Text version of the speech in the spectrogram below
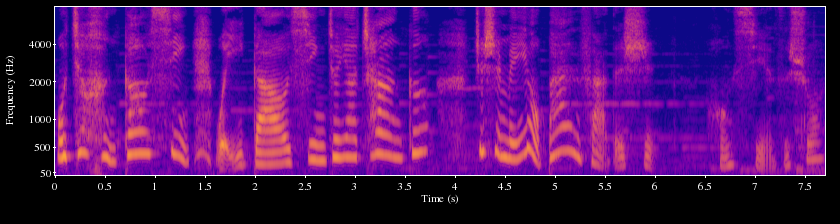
我就很高兴。我一高兴就要唱歌，这是没有办法的事。红鞋子说。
